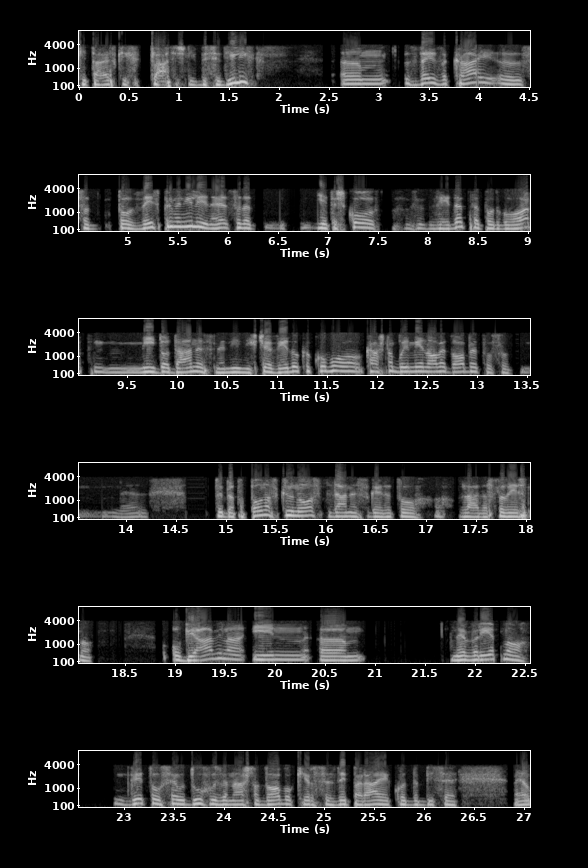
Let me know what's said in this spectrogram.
kitajskih klasičnih besedilih. Um, zdaj, zakaj eh, so to zdaj spremenili, ne, da je težko vedeti, pa odgovoriti. Mi do danes ne, ni nihče vedel, bo, kakšno bo ime nove dobe. To, so, ne, to je bila popolna skrivnost, danes ga je za to vlada slovesno objavila in um, neverjetno. Gre to vse v duhu za našo dobo, kjer se zdaj paraje, kot da bi, se, ne,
